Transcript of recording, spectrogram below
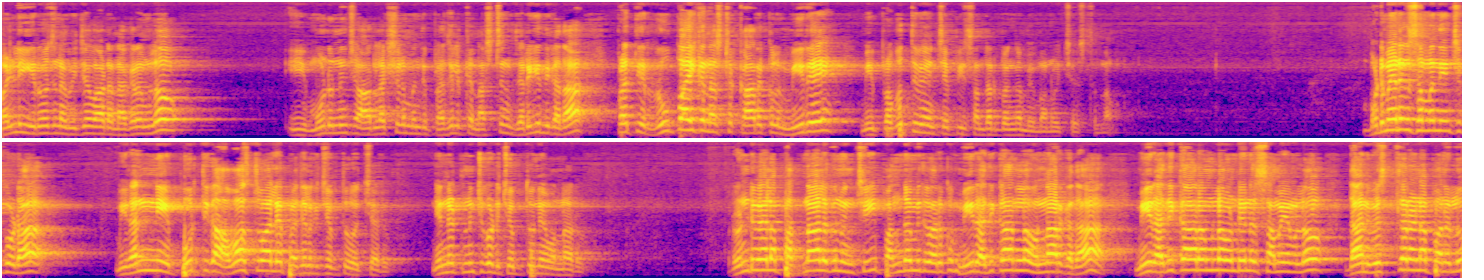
మళ్ళీ ఈ రోజున విజయవాడ నగరంలో ఈ మూడు నుంచి ఆరు లక్షల మంది ప్రజలకు నష్టం జరిగింది కదా ప్రతి రూపాయికి నష్ట కారకులు మీరే మీ ప్రభుత్వమే అని చెప్పి ఈ సందర్భంగా మేము మనవి చేస్తున్నాం. బుడమేరకు సంబంధించి కూడా మీరన్నీ పూర్తిగా అవాస్తవాలే ప్రజలకు చెబుతూ వచ్చారు. నిన్నటి నుంచి కూడా చెబుతూనే ఉన్నారు. రెండు వేల పద్నాలుగు నుంచి పంతొమ్మిది వరకు మీరు అధికారంలో ఉన్నారు కదా మీరు అధికారంలో ఉండిన సమయంలో దాని విస్తరణ పనులు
